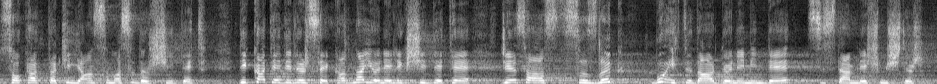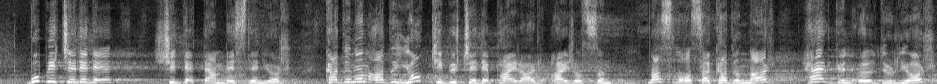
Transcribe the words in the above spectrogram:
sokaktaki yansımasıdır şiddet. Dikkat edilirse kadına yönelik şiddete cezasızlık bu iktidar döneminde sistemleşmiştir. Bu bütçede de şiddetten besleniyor. Kadının adı yok ki bütçede pay ayrılsın. Nasıl olsa kadınlar her gün öldürülüyor.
